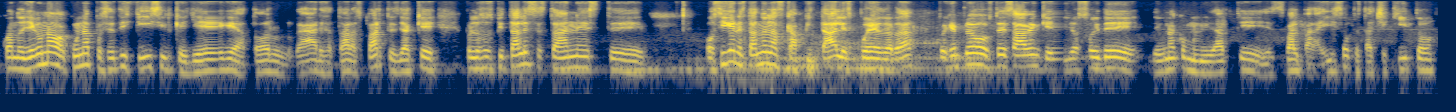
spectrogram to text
Cuando llega una vacuna, pues es difícil que llegue a todos los lugares, a todas las partes, ya que pues, los hospitales están, este, o siguen estando en las capitales, pues, ¿verdad? Por ejemplo, ustedes saben que yo soy de, de una comunidad que es Valparaíso, pues está chiquito.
